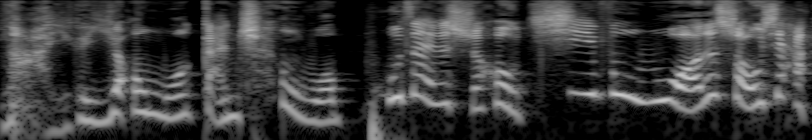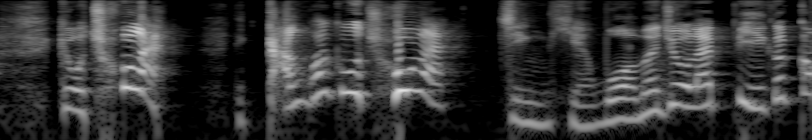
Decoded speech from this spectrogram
哪一个妖魔敢趁我不在的时候欺负我的手下？给我出来！你赶快给我出来！今天我们就来比个高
